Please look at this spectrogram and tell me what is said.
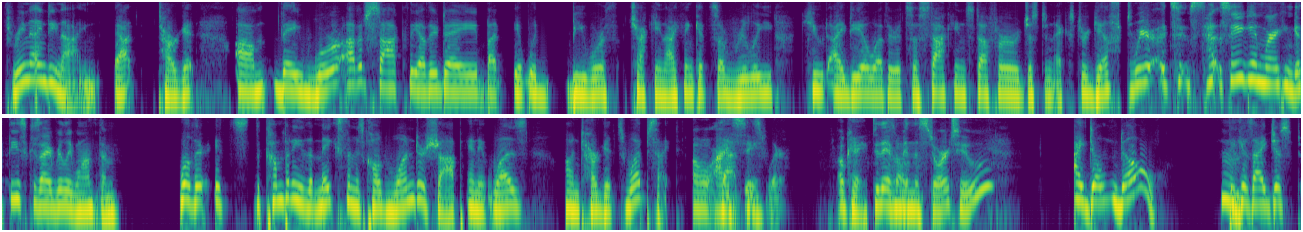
Three ninety nine at Target. Um, they were out of stock the other day, but it would be worth checking. I think it's a really cute idea, whether it's a stocking stuffer or just an extra gift. Where it's, it's- say again where I can get these because I really want them. Well, there, it's the company that makes them is called Wondershop, and it was on Target's website. Oh, I That see. is where Okay. Do they have them in the store too? I don't know Hmm. because I just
